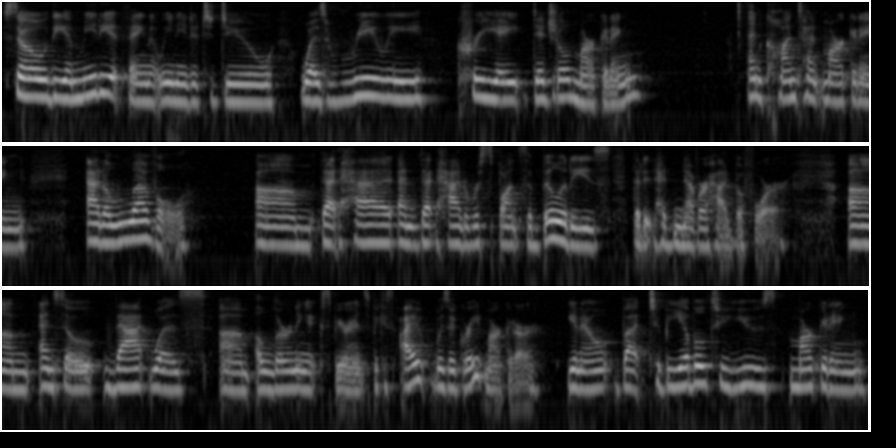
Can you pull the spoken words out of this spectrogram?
So the immediate thing that we needed to do was really create digital marketing and content marketing at a level um, that had and that had responsibilities that it had never had before. Um, and so that was um, a learning experience because I was a great marketer, you know, but to be able to use marketing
